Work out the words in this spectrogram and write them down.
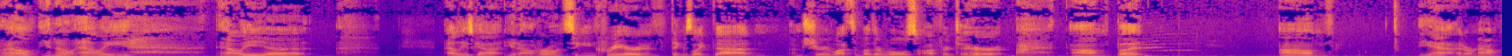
Well, you know, Aly, Aly, uh, Aly's got you know her own singing career and things like that, and I'm sure lots of other roles offered to her. Um, but, um, yeah, I don't know.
